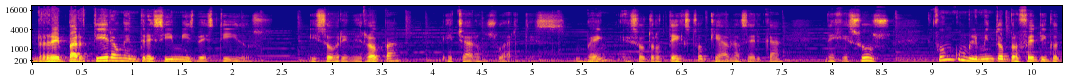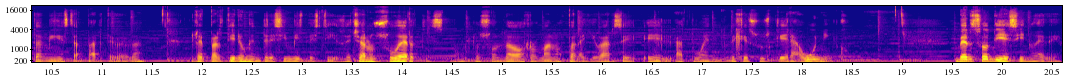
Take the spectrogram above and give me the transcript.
Repartieron entre sí mis vestidos y sobre mi ropa echaron suertes. ¿Ven? Es otro texto que habla acerca de Jesús. Fue un cumplimiento profético también esta parte, ¿verdad? Repartieron entre sí mis vestidos, echaron suertes los soldados romanos para llevarse el atuendo de Jesús que era único. Verso 19.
